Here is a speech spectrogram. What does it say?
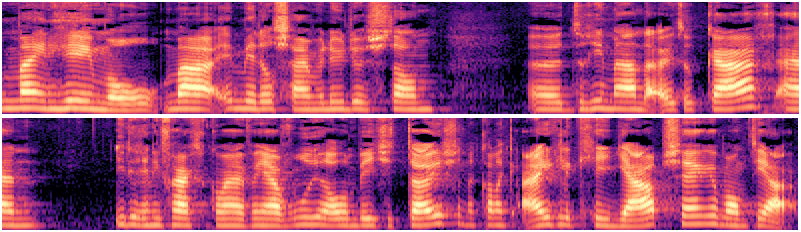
mijn hemel. Maar inmiddels zijn we nu dus dan drie maanden uit elkaar. En iedereen die vraagt mij van ja, voel je al een beetje thuis? En dan kan ik eigenlijk geen ja op zeggen. Want ja,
